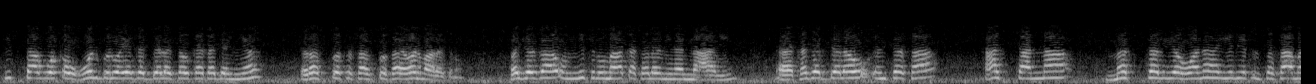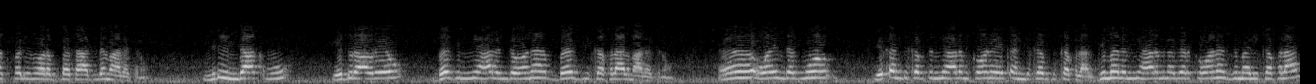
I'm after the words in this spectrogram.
ሲታወቀው ሁን ብሎ የገደለ ሰው ከተገኘ ረስቶ ተሳስቶ ሳይሆን ማለት ነው። ፈጀዛኡ ሚስሉ ማቀተለ ሚነናአሚ ከገደለው እንሰሳ አቻና መሰል የሆነ የቤት እንሰሳ መክፈል ይኖርበታል ማለት ነው። እንግዲህ እንዳቅሙ የዱር አውሬው በግ የሚያህል እንደሆነ በግ ይከፍላል ማለት ነው። ወይም ደግሞ የቀንድ ከብት የሚያህልም ከሆነ የቀንድ ከብት ይከፍላል። ግመል የሚያህልም ነገር ከሆነ ግመል ይከፍላል።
